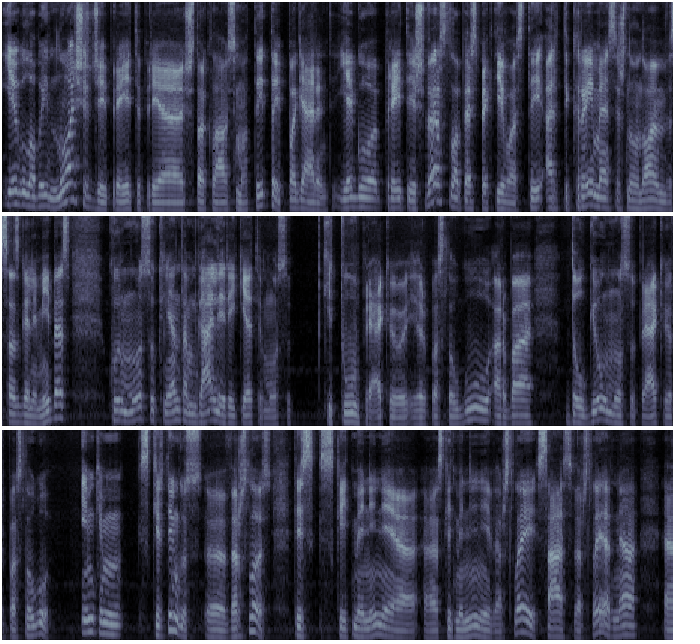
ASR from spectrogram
jeigu labai nuoširdžiai prieiti prie šito klausimo, tai taip, pagerinti. Jeigu prieiti iš verslo perspektyvos, tai ar tikrai mes išnaudojam visas galimybės, kur mūsų klientam gali reikėti mūsų kitų prekių ir paslaugų arba daugiau mūsų prekių ir paslaugų. Imkim skirtingus e, verslus. Tai skaitmeninėje, e, skaitmeniniai verslai, SaaS verslai ar ne, e,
